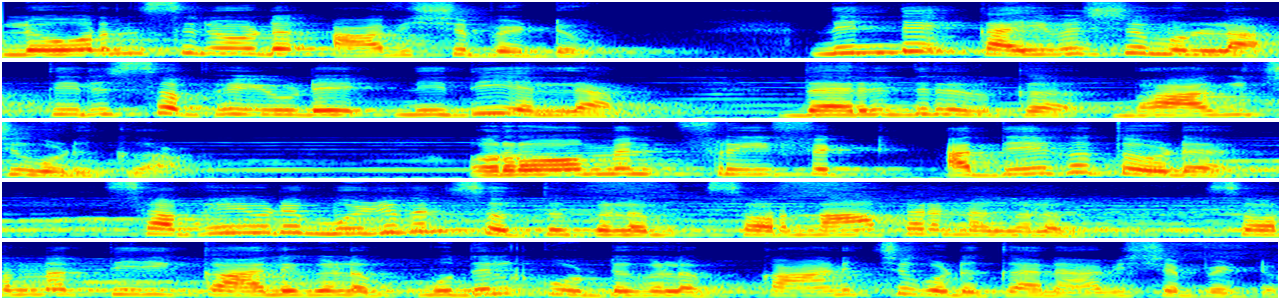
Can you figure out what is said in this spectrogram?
ലോറൻസിനോട് ആവശ്യപ്പെട്ടു. നിന്റെ കൈവശമുള്ള തിരുസഭയുടെ നിധിയെല്ലാം ദരിദ്രർക്ക് ഭാഗിച്ചു കൊടുക്കുക. റോമൻ ഫ്രീഫെക്ട് അദ്ദേഹത്തോട് സഭയുടെ മുഴുവൻ സ്വത്തുക്കളും സ്വർണാഭരണങ്ങളും സ്വർണത്തിരിക്കാലുകളും മുതൽക്കൂട്ടുകളും കാണിച്ചു കൊടുക്കാൻ ആവശ്യപ്പെട്ടു.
